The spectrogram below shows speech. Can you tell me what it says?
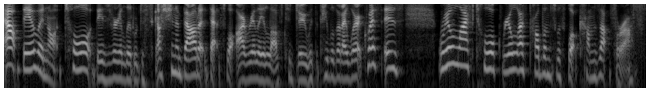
out there. We're not taught. There's very little discussion about it. That's what I really love to do with the people that I work with. Is real life talk, real life problems with what comes up for us.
